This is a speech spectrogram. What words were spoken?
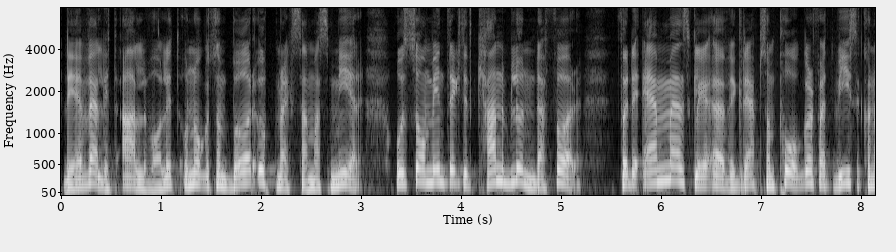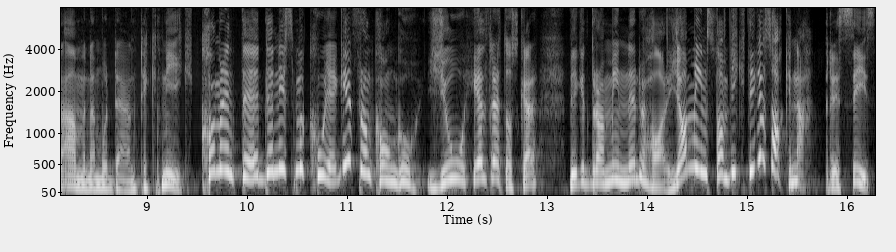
Det är väldigt allvarligt och något som bör uppmärksammas mer och som vi inte riktigt kan blunda för. För det är mänskliga övergrepp som pågår för att vi ska kunna använda modern teknik. Kommer inte Denis Mukwege från Kongo? Jo, helt rätt Oskar. Vilket bra minne du har. Jag minns de viktiga sakerna. Precis.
